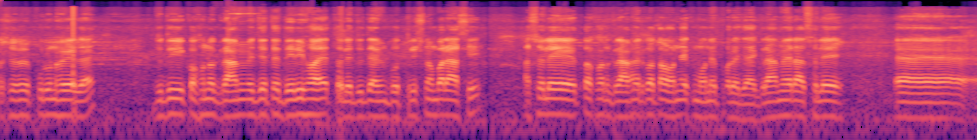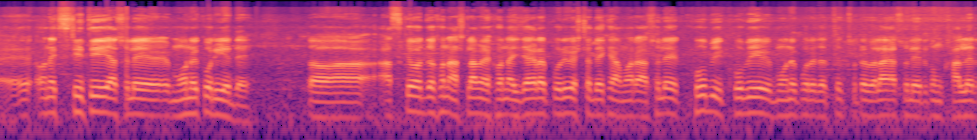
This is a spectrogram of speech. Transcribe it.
আসলে পূরণ হয়ে যায়। যদি কখনো গ্রামে যেতে দেরি হয়, তাহলে যদি আমি বত্রিশ নম্বরে আসি, আসলে তখন গ্রামের কথা অনেক মনে পড়ে যায়। গ্রামের আসলে অনেক স্মৃতি আসলে মনে করিয়ে দেয়। তো আজকেও যখন আসলাম, এখন এই জায়গার পরিবেশটা দেখে আমার আসলে খুবই খুবই মনে পড়ে যাচ্ছে ছোটোবেলায় আসলে এরকম খালের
